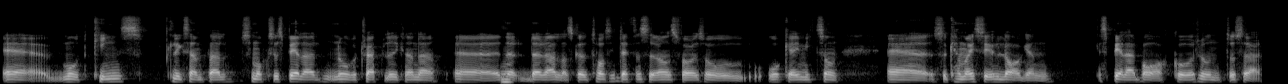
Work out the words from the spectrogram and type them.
eh, mot Kings till exempel, som också spelar något trap-liknande, eh, mm. där, där, alla ska ta sitt defensiva ansvar och, så, och åka i mittzon, eh, så kan man ju se hur lagen spelar bak och runt och sådär.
